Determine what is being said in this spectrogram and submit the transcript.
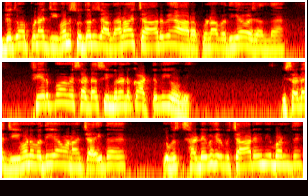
ਜਦੋਂ ਆਪਣਾ ਜੀਵਨ ਸੁਧਰ ਜਾਂਦਾ ਨਾ, ਆਚਾਰ ਵਿਹਾਰ ਆਪਣਾ ਵਧੀਆ ਹੋ ਜਾਂਦਾ। ਫਿਰ ਭਾਵੇਂ ਸਾਡਾ ਸਿਮਰਨ ਘੱਟ ਵੀ ਹੋਵੇ, ਵੀ ਸਾਡਾ ਜੀਵਨ ਵਧੀਆ ਹੋਣਾ ਚਾਹੀਦਾ ਹੈ ਕਿ ਸਾਡੇ ਫਿਰ ਵਿਚਾਰ ਹੀ ਨਹੀਂ ਬਣਦੇ।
